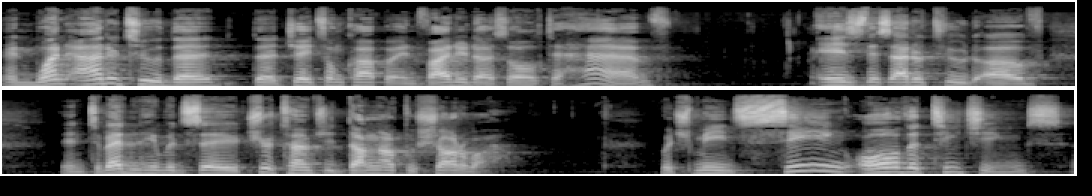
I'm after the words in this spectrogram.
And one attitude that, that Je Tsongkhapa invited us all to have is this attitude of, in Tibetan he would say, Chirtamchi Dangartu Sharwa, which means seeing all the teachings,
